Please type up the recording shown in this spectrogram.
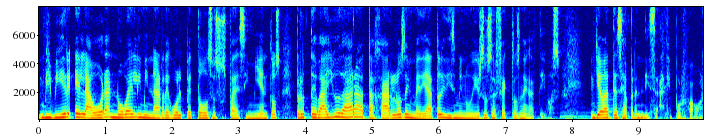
vivir el ahora no va a eliminar de golpe todos esos padecimientos, pero te va a ayudar a atajarlos de inmediato y disminuir sus efectos negativos. Llévate ese aprendizaje, por favor.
